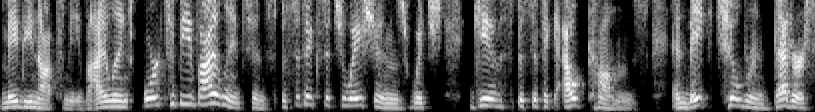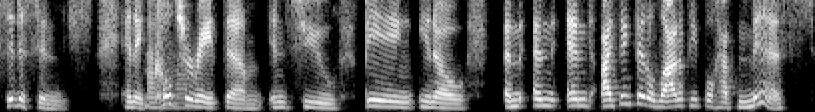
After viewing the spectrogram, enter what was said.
maybe not to be violent or to be violent in specific situations which give specific outcomes and make children better citizens and mm-hmm. enculturate mm-hmm. them into being you know and and and i think that a lot of people have missed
